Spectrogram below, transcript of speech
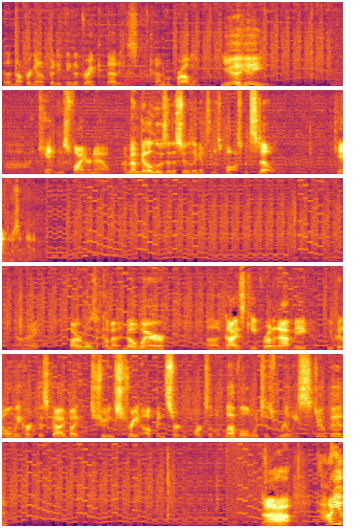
I did not bring up anything to drink. That is kind of a problem. Yeah, yeah. I can't lose fire now. I mean, I'm going to lose it as soon as I get to this boss, but still, can't lose it yet. Alright. Fireballs that come out of nowhere. Uh, guys keep running at me. You can only hurt this guy by shooting straight up in certain parts of the level, which is really stupid. Ah! How do you...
